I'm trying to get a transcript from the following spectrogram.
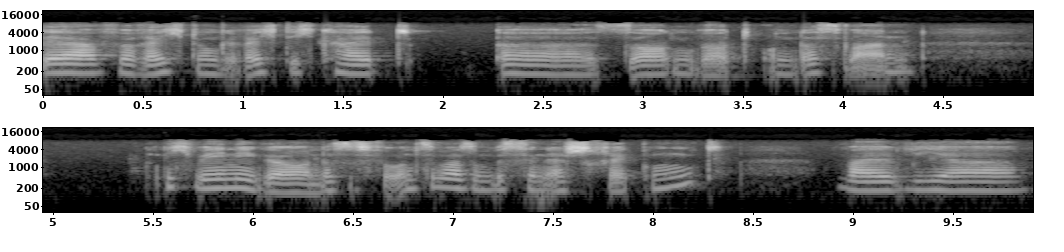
der für Recht und Gerechtigkeit äh, sorgen wird. Und das waren nicht wenige. Und das ist für uns immer so ein bisschen erschreckend, weil wir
